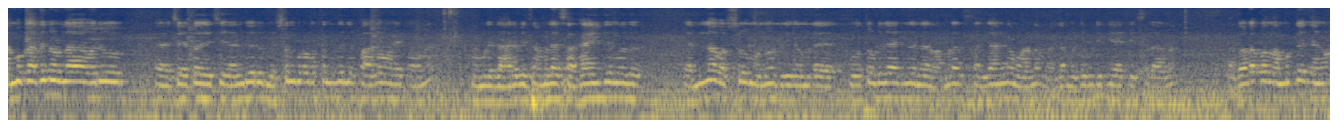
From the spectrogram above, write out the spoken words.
നമുക്ക് അതിനുള്ള ഒരു ചേട്ടാ ചേച്ചി അതിന്റെ ഒരു മിഷൻ പ്രവർത്തനത്തിന്റെ ഭാഗമായിട്ടാണ് നമ്മളിത് ആരംഭിച്ച് നമ്മളെ സഹായിക്കുന്നത് എല്ലാ വർഷവും മുന്നോട്ടിരിക്കും നമ്മുടെ പൂത്തോടുകാരിൽ തന്നെ നമ്മുടെ സംഘാംഗമാണ്. നല്ല മിടുപിടിക്കുക ടീച്ചറാണ്. അതോടൊപ്പം നമുക്ക് ഞങ്ങൾ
